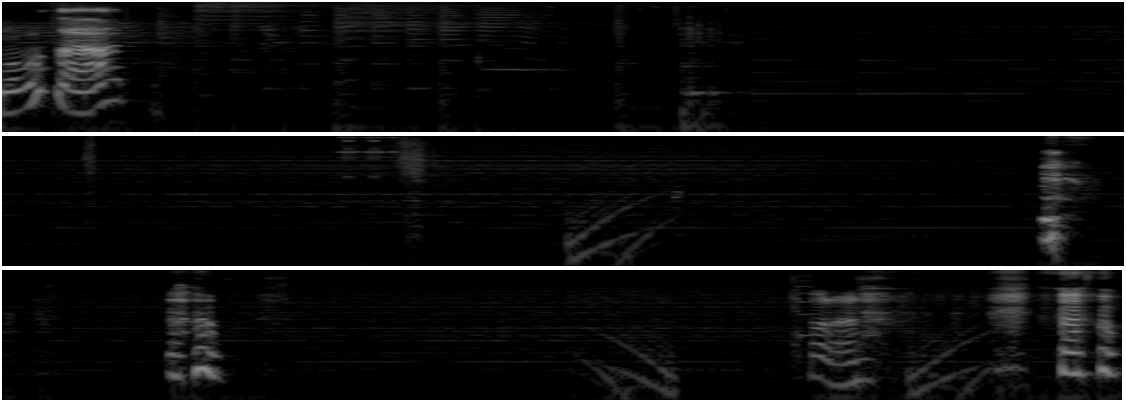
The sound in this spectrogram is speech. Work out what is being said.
What was that? Hold on.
